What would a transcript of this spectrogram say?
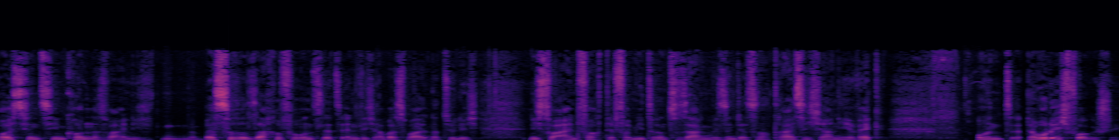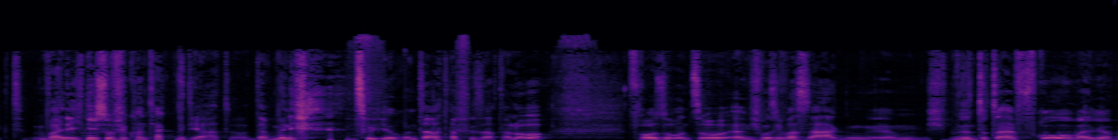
Häuschen ziehen konnten. Das war eigentlich eine bessere Sache für uns letztendlich. Aber es war halt natürlich nicht so einfach, der Vermieterin zu sagen, wir sind jetzt nach 30 Jahren hier weg. Und da wurde ich vorgeschickt, weil ich nicht so viel Kontakt mit ihr hatte. Und dann bin ich zu ihr runter und habe gesagt, hallo, Frau so und so, äh, ich muss Ihnen was sagen, ähm, ich bin total froh, weil wir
